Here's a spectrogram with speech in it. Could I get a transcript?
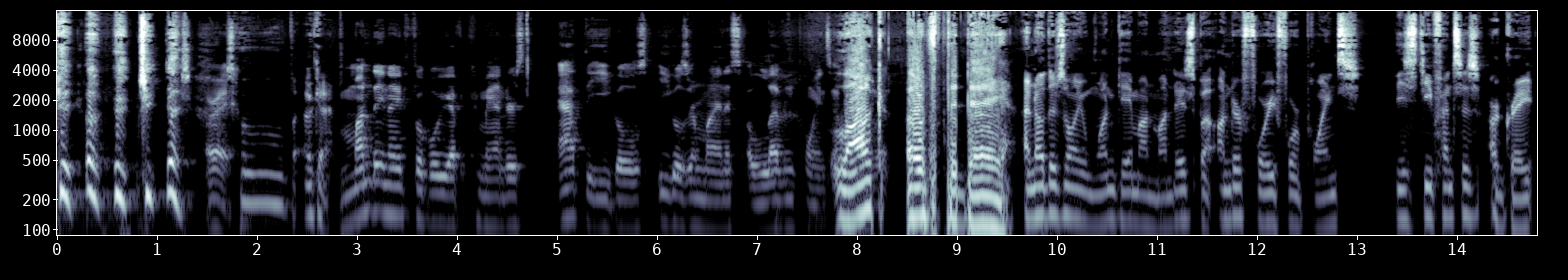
B-I-K-I-N-G-S. all right. Okay. Monday Night Football, you got the Commanders at the Eagles. Eagles are minus 11 points. Lock of the day. I know there's only one game on Mondays, but under 44 points. These defenses are great.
